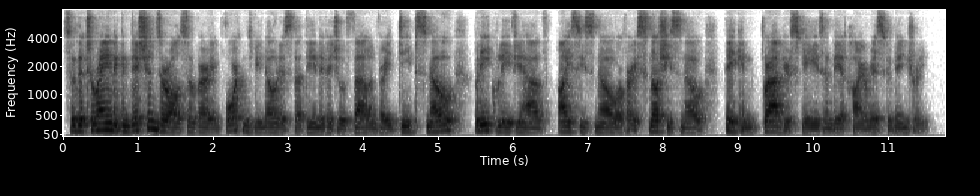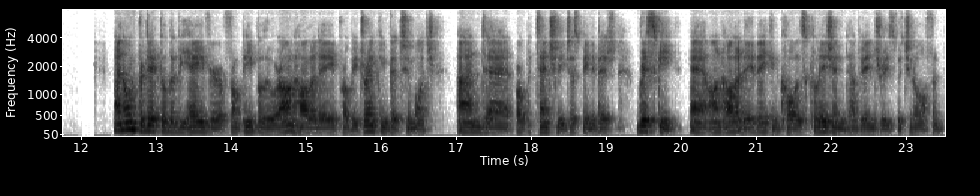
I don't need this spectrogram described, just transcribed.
So the terrain and conditions are also very important. You notice that the individual fell on very deep snow, but equally if you have icy snow or very slushy snow, they can grab your skis and be at higher risk of injury. And unpredictable behavior from people who are on holiday, probably drinking a bit too much, and uh, or potentially just being a bit risky uh, on holiday, they can cause collision have injuries, which can often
